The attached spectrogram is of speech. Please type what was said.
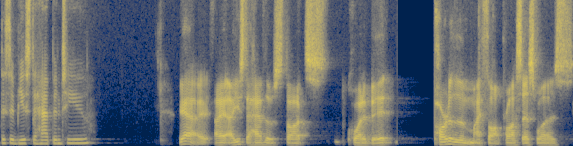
this abuse to happen to you? Yeah, I, I used to have those thoughts quite a bit. Part of the, my thought process was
